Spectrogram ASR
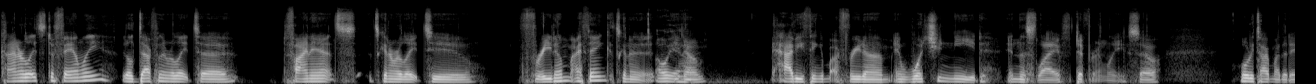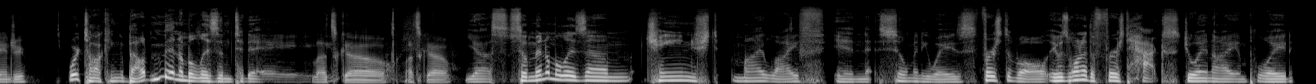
kind of relates to family. It'll definitely relate to finance. It's going to relate to freedom, I think. It's going to, Oh, yeah. you know, have you think about freedom and what you need in this life differently. So, what are we talking about today, Andrew? We're talking about minimalism today. Let's go. Let's go. Yes. So minimalism changed my life in so many ways. First of all, it was one of the first hacks Joy and I employed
